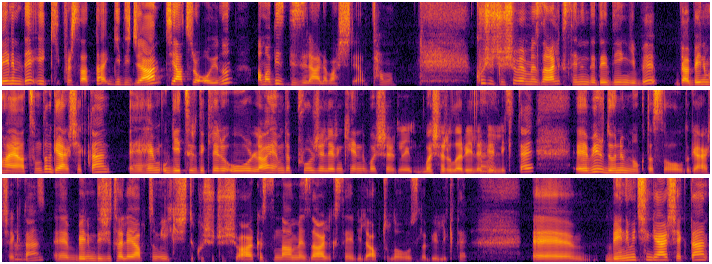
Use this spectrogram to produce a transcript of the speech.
Benim de ilk fırsatta gideceğim tiyatro oyunun ama biz dizilerle başlayalım. Tamam. Kuş uçuşu ve mezarlık senin de dediğin gibi ya benim hayatımda gerçekten e, hem o getirdikleri uğurla hem de projelerin kendi başarılı, başarılarıyla Evet. birlikte e, bir dönüm noktası oldu gerçekten. E, Benim dijitale yaptığım ilk işti kuş uçuşu. Arkasından mezarlık sevgili Abdullah Oğuz'la birlikte. Benim için gerçekten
